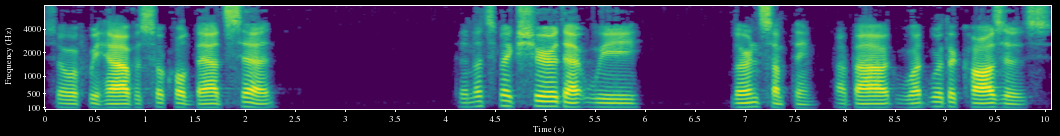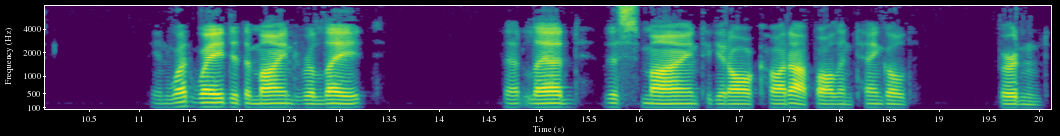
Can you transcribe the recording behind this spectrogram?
So if we have a so-called bad sit, then let's make sure that we learn something about what were the causes, in what way did the mind relate that led this mind to get all caught up, all entangled, burdened,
